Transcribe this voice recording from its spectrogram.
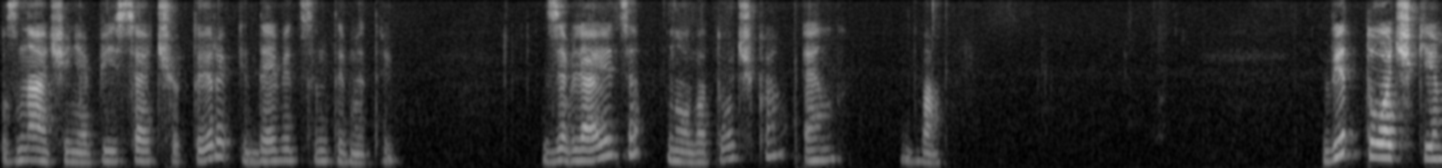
значення 54,9 см. З'являється нова точка N2. Від точки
